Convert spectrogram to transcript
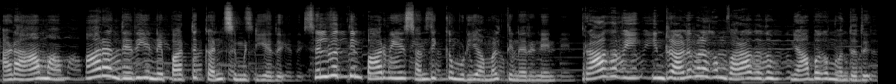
அட ஆமாம். ஆறாம் தேதி என்னை பார்த்து பார்த்து கண் சிமிட்டியது. செல்வத்தின் பார்வையை சந்திக்க முடியாமல் திணறினேன். ராகவி இன்று அலுவலகம் வராததும் ஞாபகம் வந்தது.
